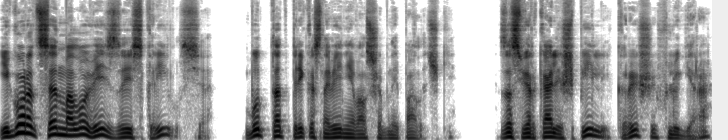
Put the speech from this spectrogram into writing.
и город Сен-Мало весь заискрился, будто от прикосновения волшебной палочки. Засверкали шпили, крыши, флюгера.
